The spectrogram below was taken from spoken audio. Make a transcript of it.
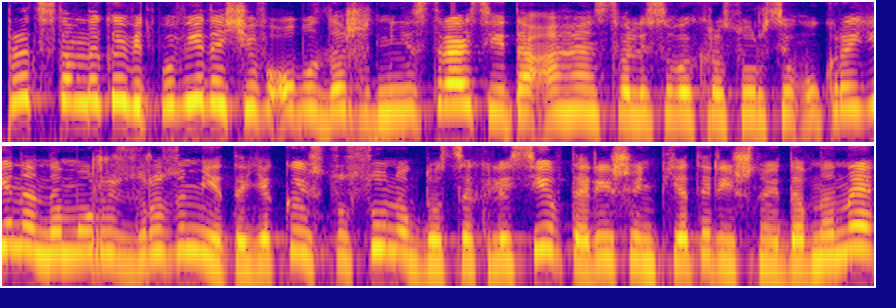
Представники відповідачів облдержадміністрації та Агентства лісових ресурсів України не можуть зрозуміти, який стосунок до цих лісів та рішень п'ятирічної давнини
